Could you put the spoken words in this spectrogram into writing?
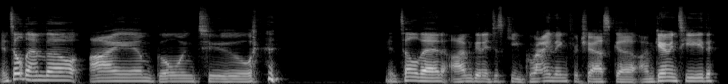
Until then, though, I am going to... Until then, I'm going to just keep grinding for Chasca. I'm guaranteed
